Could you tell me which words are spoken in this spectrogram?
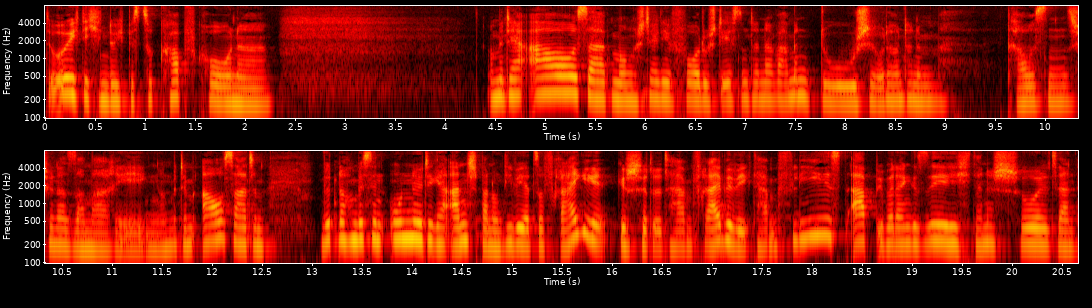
durch dich hindurch bis zur Kopfkrone. Und mit der Ausatmung stell dir vor, du stehst unter einer warmen Dusche oder unter einem draußen schöner Sommerregen. Und mit dem Ausatmen wird noch ein bisschen unnötige Anspannung, die wir jetzt so frei geschüttelt haben, frei bewegt haben, fließt ab über dein Gesicht, deine Schultern,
